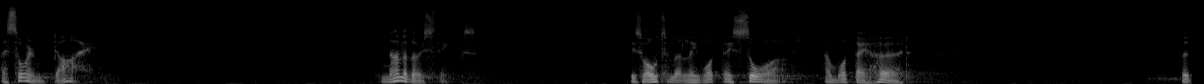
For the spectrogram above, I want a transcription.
they saw him die. None of those things is ultimately what they saw and what they heard. That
